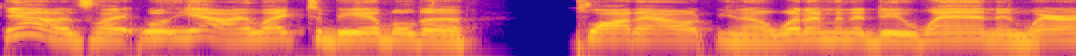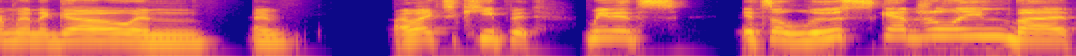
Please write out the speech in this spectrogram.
Yeah. It's like, well, yeah, I like to be able to plot out, you know, what I'm going to do when and where I'm going to go. And I, I like to keep it. I mean, it's, it's a loose scheduling, but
